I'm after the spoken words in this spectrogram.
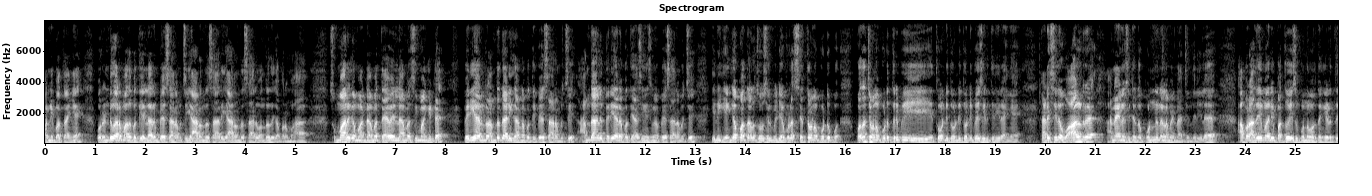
பண்ணி பார்த்தாங்க. ஒரு ரெண்டு வாரமாக அதை பற்றி எல்லாரும் பேச ஆரம்பிச்சு யார் அந்த சார் யார் அந்த சார் வந்ததுக்கப்புறமா சும்மா இருக்க மாட்டாமல் தேவையில்லாமல் சீமாங்கிட்ட பெரியார்ன்ற அந்த தாடிக்காரனை பற்றி பேச ஆரம்பிச்சு அந்த ஆள் பெரியாரை பற்றி அசிங்க அசிங்கமாக பேச ஆரம்பிச்சு இன்றைக்கி எங்கே பார்த்தாலும் சோஷியல் மீடியா ஃபுல்லாக செத்தவனை போட்டு புதைச்சவனை போட்டு திருப்பி தோண்டி தோண்டி தோண்டி பேசிட்டு திரியிறாங்க. கடைசியில் வாழ்கிற அண்ணா யூனிவர்சிட்டி அந்த பொண்ணு நிலைமை என்னாச்சுன்னு தெரியல. அப்புறம் அதே மாதிரி பத்து வயசு பொண்ணு ஒருத்தங்க எடுத்து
